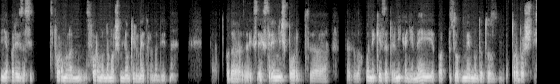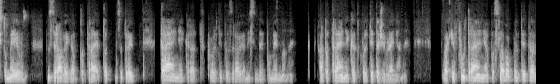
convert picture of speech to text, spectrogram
je pa res, da se formula, formula ne moreš milijon kilometrov narediti. Ne. Tako da ek, ekstremni šport. Uh, Lahko nekaj za premikanje mej, je pa zelo pomembno, da to probaš tisto mejo zdravega, pa, traj, pa zapravi, trajanje krat kvaliteta zdravja, mislim, da je pomembno. Ne? Ali pa trajanje krat kvaliteta življenja. Ne? Lahko je full trajanja, pa slaba kvaliteta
